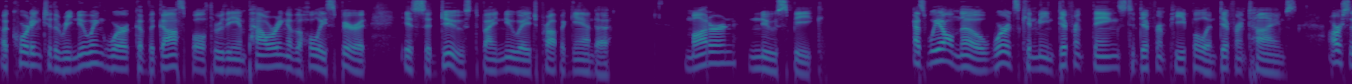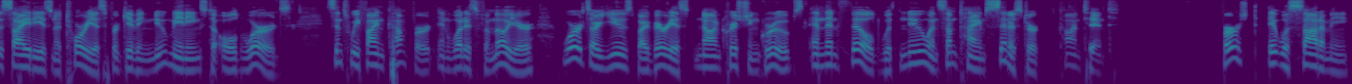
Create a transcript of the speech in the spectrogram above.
according to the renewing work of the gospel through the empowering of the Holy Spirit is seduced by New Age propaganda. Modern Newspeak. As we all know, words can mean different things to different people in different times. Our society is notorious for giving new meanings to old words. Since we find comfort in what is familiar, words are used by various non Christian groups and then filled with new and sometimes sinister content. First, it was sodomy.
